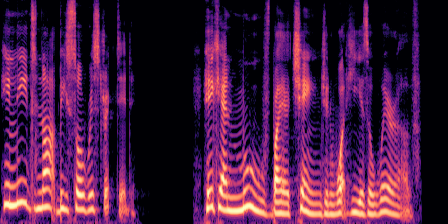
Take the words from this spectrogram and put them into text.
he needs not be so restricted. He can move by a change in what he is aware of.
